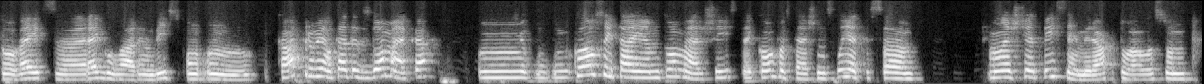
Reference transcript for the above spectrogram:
to veids regulāri un visu, un, un katru vielu. Tātad es domāju, ka mm, klausītājiem tomēr šīs kompostēšanas lietas, uh, man liekas, šķiet visiem ir aktuālas. Un, uh,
